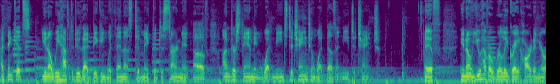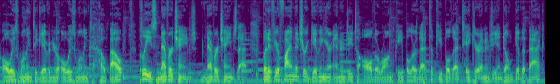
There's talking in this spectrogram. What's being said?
I think it's, you know, we have to do that digging within us to make the discernment of understanding what needs to change and what doesn't need to change if you know you have a really great heart and you're always willing to give and you're always willing to help out please never change never change that but if you're finding that you're giving your energy to all the wrong people or that to people that take your energy and don't give it back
